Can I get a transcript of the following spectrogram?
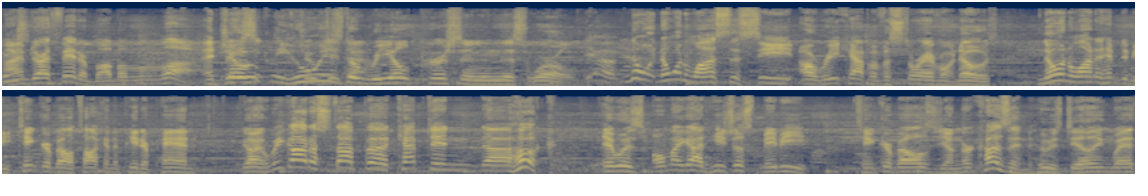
I'm Darth Vader, blah blah blah blah. blah. And Joe, Basically, who Joe is the that. real person in this world? Yeah, no, no one wants to see a recap of a story everyone knows. No one wanted him to be Tinkerbell talking to Peter Pan, going, "We gotta stop uh, Captain uh, Hook." It was, oh my God, he's just maybe Tinkerbell's younger cousin who's dealing with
